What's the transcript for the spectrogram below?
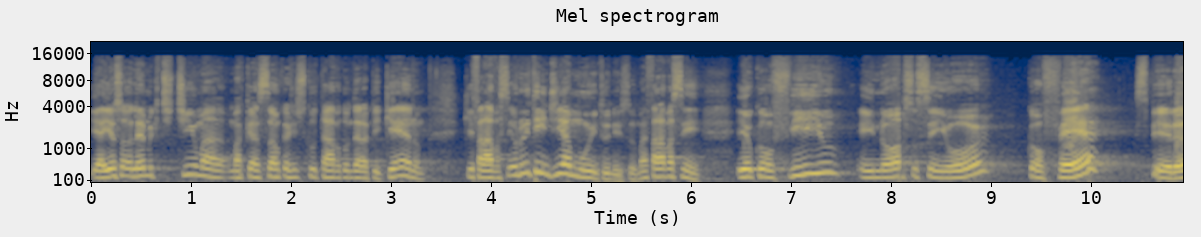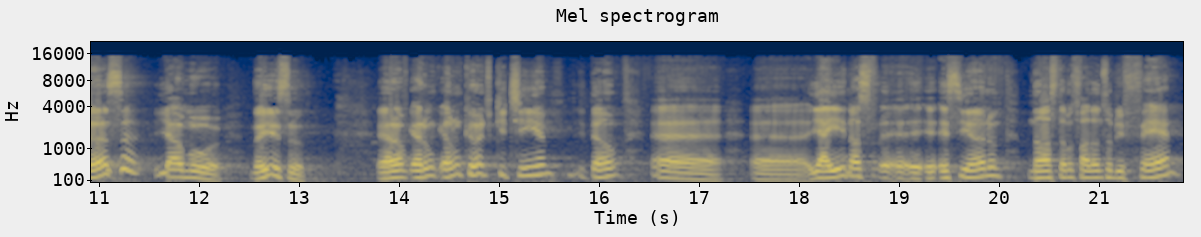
E aí eu só lembro que tinha uma, uma canção que a gente escutava quando era pequeno, que falava assim, eu não entendia muito nisso, mas falava assim, eu confio em nosso Senhor com fé, esperança e amor. Não é isso? Era, era, um, era um que tinha, então, é, é, e aí nós, é, esse ano nós estamos falando sobre fé,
